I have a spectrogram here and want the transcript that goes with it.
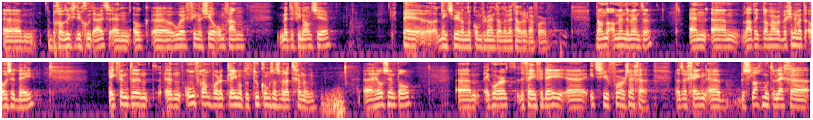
Um, de begroting ziet er goed uit en ook uh, hoe we financieel omgaan met de financiën. Uh, niks meer dan de complimenten aan de wethouder daarvoor. Dan de amendementen. En um, laat ik dan maar beginnen met de OZB. Ik vind het een, een onverantwoorde claim op de toekomst als we dat gaan doen. Uh, heel simpel. Um, ik hoor de VVD uh, iets hiervoor zeggen. Dat we geen uh, beslag moeten leggen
